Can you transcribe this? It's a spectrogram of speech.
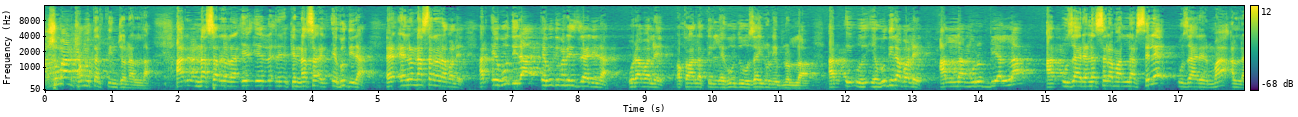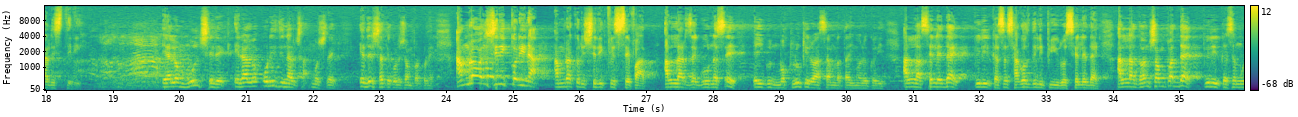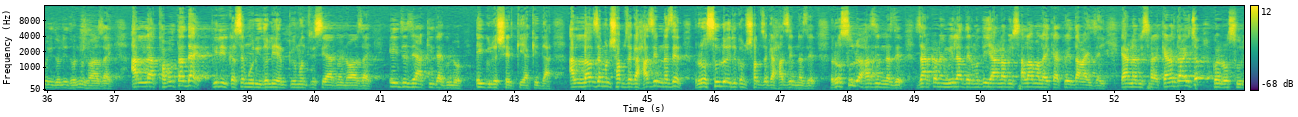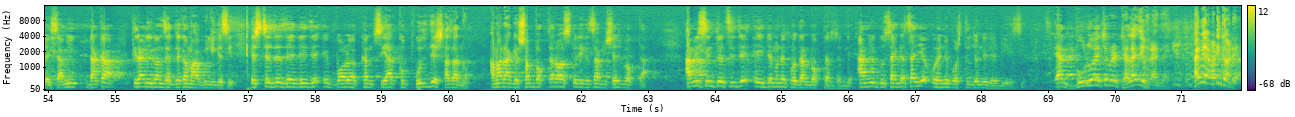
সমান ক্ষমতার তিনজন আল্লাহ। আর নাসারারা এহুদিরা এলো নাসারারা বলে। আর এহুদিরা, এহুদি মানে ইসরায়েলিরা। ওরা বলে, অকালাতিল এহুদু উজাইরুন ইবনুল্লাহ। আর এহুদিরা বলে, আল্লাহ মুরব্বী আল্লাহ আর উজায়ের আলাহিসাল্লাম আল্লাহর ছেলে উজায়ের মা আল্লাহর স্ত্রী। এ হলো মূল সেরেক এরা হলো অরিজিনাল মুশরেক, এদের সাথে কোনো সম্পর্ক নেই। আমরা ওই শিরিক করি না, আমরা করি শিরিক ফিস সেফাত। আল্লাহর যে গুণ আছে, এই গুণ মখলুকেরও আছে আমরা তাই মনে করি। আল্লাহ ছেলে দেয়, পীরির কাছে ছাগল দিলি পীরও ছেলে দেয়। আল্লাহ ধন সম্পদ দেয়, পীরির কাছে মুড়ি দলি ধনী হওয়া যায়। আল্লাহ ক্ষমতা দেয়, পীরির কাছে মুড়ি দলি এমপি মন্ত্রী চেয়ারম্যান হওয়া যায়। এই যে যে আকিদা গুলো এইগুলো শেরকি আকিদা। আল্লাহ যেমন সব জায়গায় হাজির নাজের রসুল এরকম সব জায়গায় হাজির নাজের রসুল হাজির নাজের। যার কারণে মিলাদের মধ্যে ইয়ানবী সালাম আলাইকা কয়ে দাঁড়াই যাই। ইয়ানবী সালাম কেন দাঁড়াইছো? রসুল আইসে, আমি ঢাকা, কিরানীগঞ্জ এক জায়গায় মাহবুলি গেছি। স্টেজে যে বড় একখান চেয়ার খুব ফুল দিয়ে সাজানো। আমার আগে সব করে গেছে, আমি শেষ বক্তা। আমি চিন্তা হচ্ছি যে এইটা মানে প্রধান বক্তার জন্য। আমি গুছাই ওখানে জন্য রেডি হয়েছি। এক বুড়ো হয়েছে দিয়ে ফেলা যায়। আমি আমারই করে?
